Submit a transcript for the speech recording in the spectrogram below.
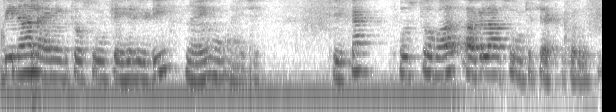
ਬਿਨਾ ਲਾਈਨਿੰਗ ਤੋਂ ਸੂਟ ਇਹ ਰੈਡੀ ਨਹੀਂ ਹੋਣੇ ਜੀ। ਠੀਕ ਹੈ? ਉਸ ਤੋਂ ਬਾਅਦ ਅਗਲਾ ਸੂਟ ਚੈੱਕ ਕਰੋ ਜੀ।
